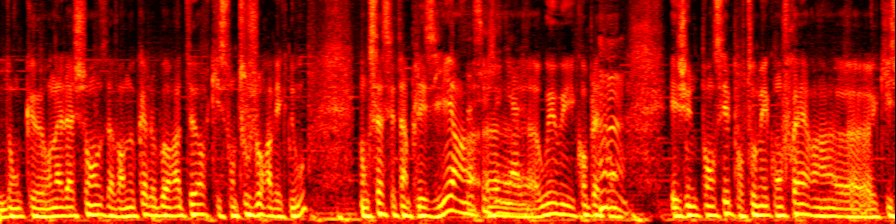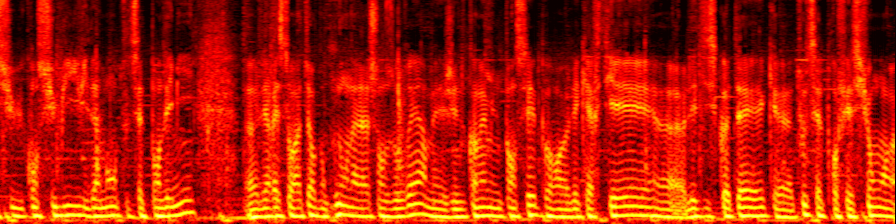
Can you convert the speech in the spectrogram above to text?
Donc euh, on a la chance d'avoir nos collaborateurs qui sont toujours avec nous. Donc ça, c'est un plaisir. Ça, c'est génial. Oui, oui, complètement. Mm. Et j'ai une pensée pour tous mes confrères hein, qui ont subi évidemment toute cette pandémie. Euh, les restaurateurs, donc nous, on a la chance d'ouvrir, mais j'ai quand même une pensée pour euh, les cafetiers, euh, les discothèques, toute cette profession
